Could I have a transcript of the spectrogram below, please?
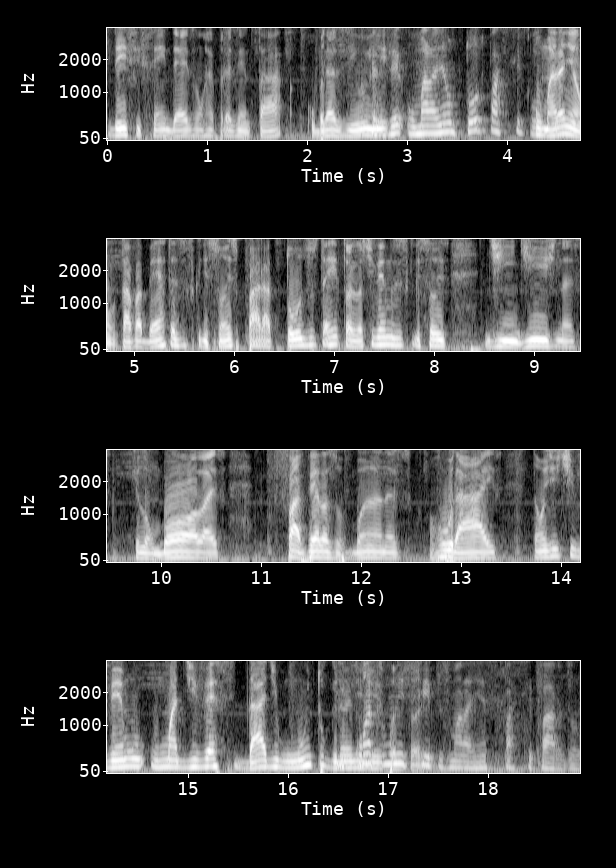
Desses 100, 10 vão representar o Brasil. Quer e dizer, o Maranhão todo participou. O Maranhão, estava aberto as inscrições para todos os territórios. Nós tivemos inscrições de indígenas, quilombolas, favelas urbanas, rurais. Então a gente tivemos uma diversidade muito grande e quantos de municípios maranhenses participaram do,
